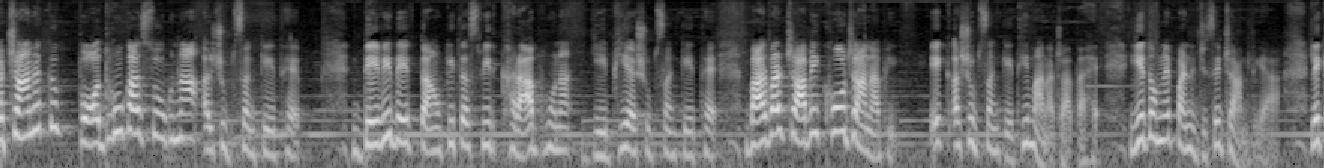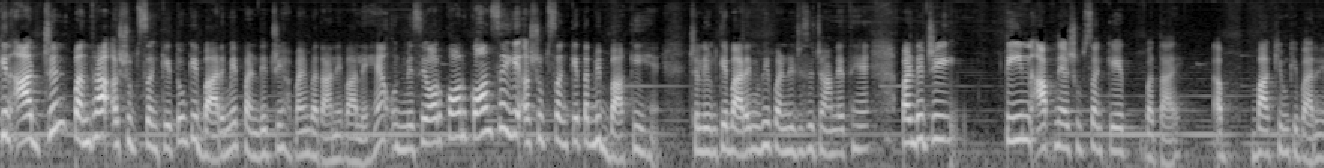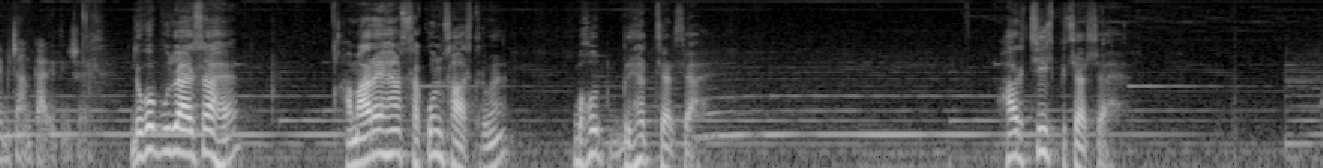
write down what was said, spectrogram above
अचानक पौधों का सूखना अशुभ संकेत है। देवी देवताओं की तस्वीर खराब होना यह भी अशुभ संकेत है। बार बार चाबी खो जाना भी एक अशुभ संकेत ही माना जाता है। ये तो हमने पंडित जी से जान लिया। लेकिन आज जिन पंद्रह अशुभ संकेतों के बारे में पंडित जी हमें बताने वाले हैं, उनमें से और कौन कौन से ये अशुभ संकेत अभी बाकी हैं? चलिए उनके बारे में भी पंडित जी से जान लेते हैं। पंडित जी, तीन आपने अशुभ संकेत बताए। अब बाकियों के बारे में भी जानकारी दीजिए। देखो, पूजा ऐसा है हमारे यहाँ शकुन शास्त्र में बहुत बृहद चर्चा है। हर चीज़ पे चर्चा है।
